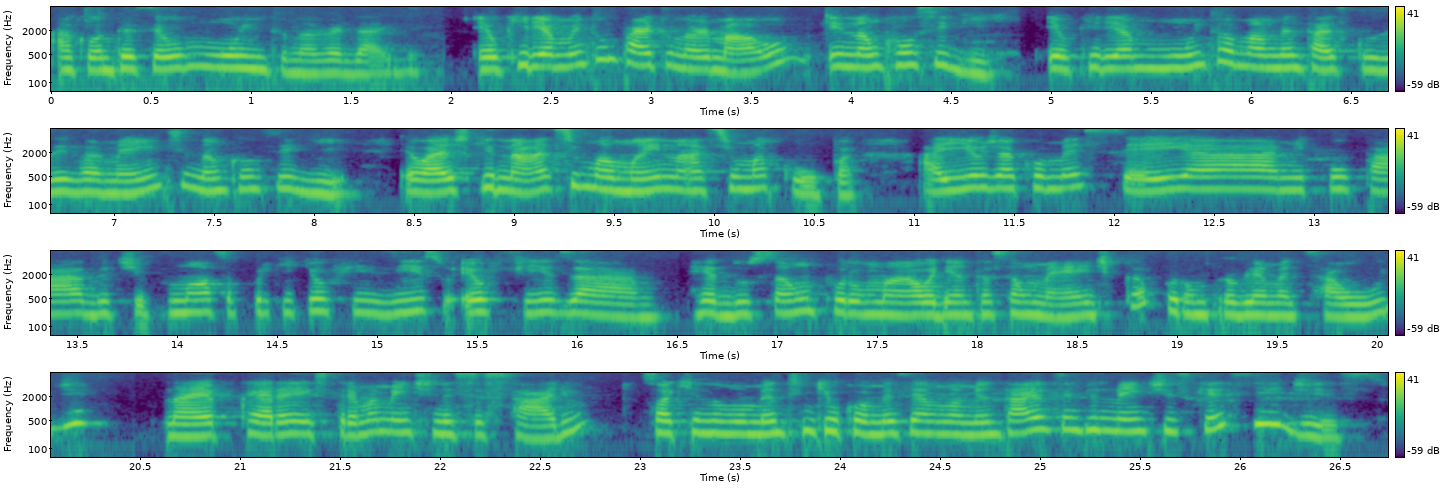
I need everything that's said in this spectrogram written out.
Aconteceu muito, na verdade. Eu queria muito um parto normal e não consegui. Eu queria muito amamentar exclusivamente e não consegui. Eu acho que nasce uma mãe, nasce uma culpa. Aí eu já comecei a me culpar do tipo, nossa, por que, que eu fiz isso? Eu fiz a redução por uma orientação médica, por um problema de saúde. Na época era extremamente necessário, só que no momento em que eu comecei a amamentar, eu simplesmente esqueci disso.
